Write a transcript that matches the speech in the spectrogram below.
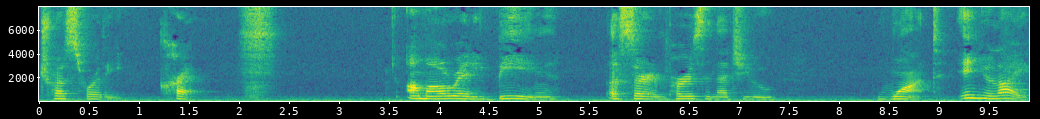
trustworthy crap. I'm already being a certain person that you want in your life,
